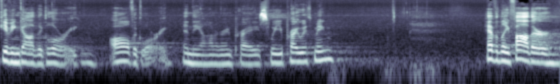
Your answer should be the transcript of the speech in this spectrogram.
Giving God the glory, all the glory, and the honor and praise. Will you pray with me? Heavenly Father,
